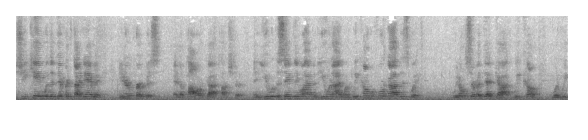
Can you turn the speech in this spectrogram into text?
She came with a different dynamic in her purpose, and the power of God touched her. And you, the same thing will happen to you and I. When we come before God this way, we don't serve a dead God. We come when we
